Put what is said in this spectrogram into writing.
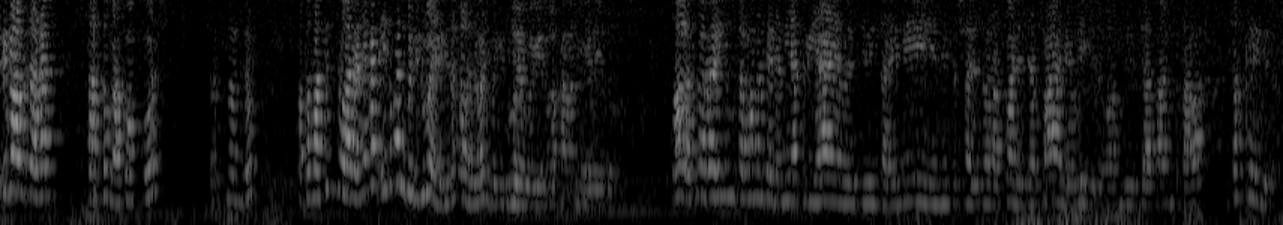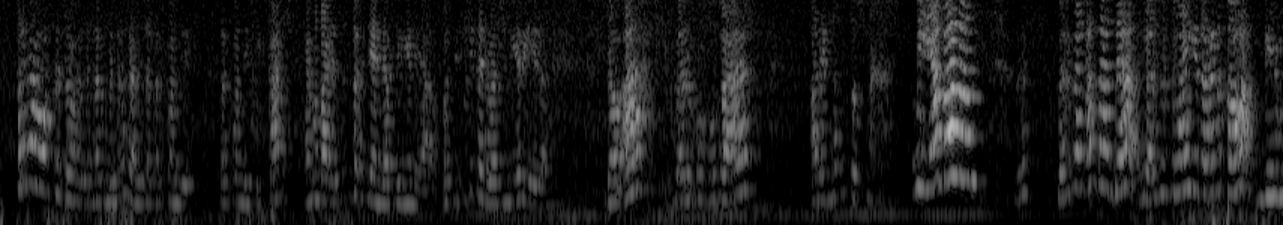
Jadi kalau misalkan satu nggak fokus terus nunduk otomatis suaranya kan itu kan dibagi dua ya kita kalau dua dibagi dua. Iya, bagi dua. Kanan kiri itu. kalau suara ini misalkan masih ada Nia Pria yang masih bisa ini ini terus ada suara aku ada siapa? Dewi gitu. Kalau bisa tahan ketawa it's okay gitu. Pernah waktu itu bener-bener nggak bisa terkondi- terkondisikan? Emang gak ada suster sih yang dampingin ya? Posisi kita doa sendiri gitu. Doa baru pembukaan ada yang ngentut. Mia balus terus baru ngangkat nada nggak sesuai kita orang ketawa. Dim.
